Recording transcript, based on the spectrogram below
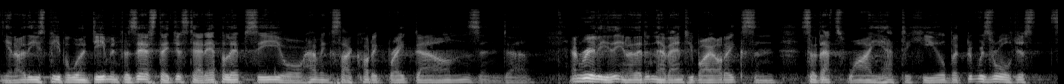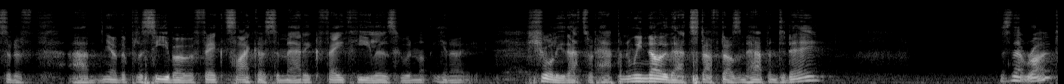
you know, these people weren't demon possessed, they just had epilepsy or having psychotic breakdowns. And uh, and really, you know, they didn't have antibiotics, and so that's why he had to heal. But it was all just sort of, um, you know, the placebo effect, psychosomatic faith healers who were, not, you know, surely that's what happened. And we know that stuff doesn't happen today. Isn't that right?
